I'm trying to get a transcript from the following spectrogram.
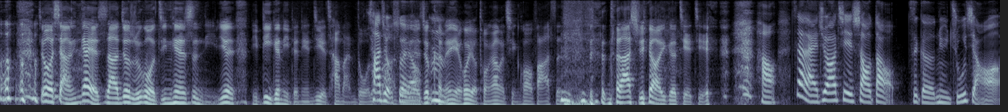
就我想应该也是啊，就如果今天是你，因为你弟跟你的年纪也差蛮多的，差九岁哦，就可能也会有同样的情况发生，嗯、他需要一个姐姐。好，再来就要介绍到。这个女主角哦，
